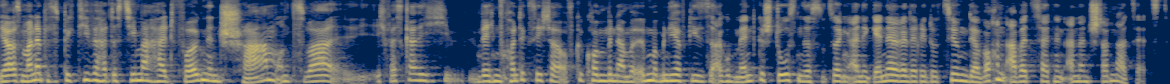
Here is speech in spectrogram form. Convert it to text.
Ja, aus meiner Perspektive hat das Thema halt folgenden Charme. Und zwar, ich weiß gar nicht, in welchem Kontext ich da aufgekommen bin, aber irgendwann bin ich auf dieses Argument gestoßen, dass sozusagen eine generelle Reduzierung der Wochenarbeitszeit einen anderen Standard setzt.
